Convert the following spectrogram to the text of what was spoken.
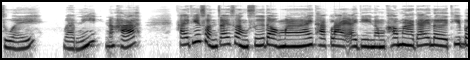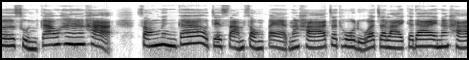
สวยๆ แบบนี้นะคะ ใครที่สนใจสั่งซื้อดอกไม้ทักไลน์ไอดีนำเข้ามาได้เลยที่เบอร์ 095 ค่ะ 219 7328 นะคะ จะโทรหรือว่าจะไลน์ก็ได้นะคะ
